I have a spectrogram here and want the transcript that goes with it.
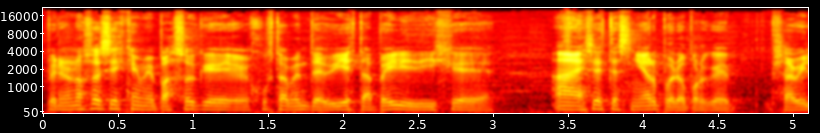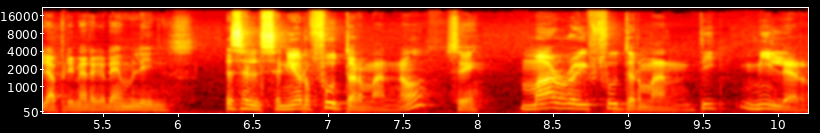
Pero no sé si es que me pasó que justamente vi esta peli y dije, ah, es este señor, pero porque ya vi la primer Gremlins. Es el señor Futterman, ¿no? Sí. Murray Futterman, Dick Miller.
